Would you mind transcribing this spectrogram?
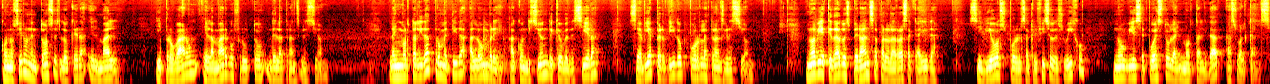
Conocieron entonces lo que era el mal y probaron el amargo fruto de la transgresión. La inmortalidad prometida al hombre a condición de que obedeciera se había perdido por la transgresión. No había quedado esperanza para la raza caída, si Dios, por el sacrificio de su Hijo, no hubiese puesto la inmortalidad a su alcance.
